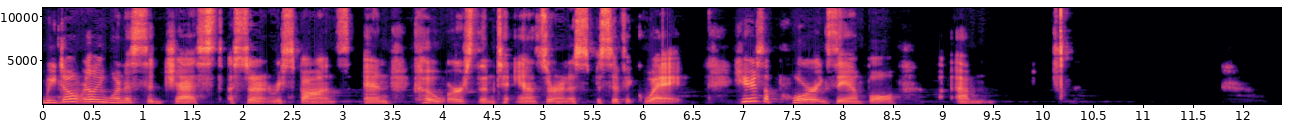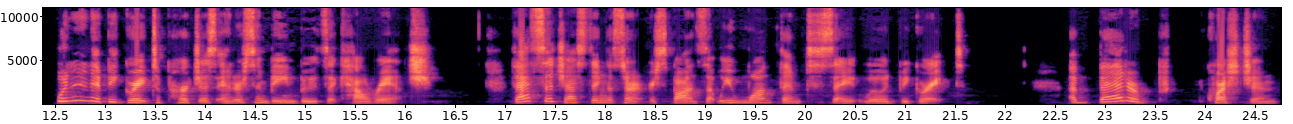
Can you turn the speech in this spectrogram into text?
We don't really want to suggest a certain response and coerce them to answer in a specific way. Here's a poor example. Um, Wouldn't it be great to purchase Anderson Bean boots at Cal Ranch? That's suggesting a certain response that we want them to say would be great. A better question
